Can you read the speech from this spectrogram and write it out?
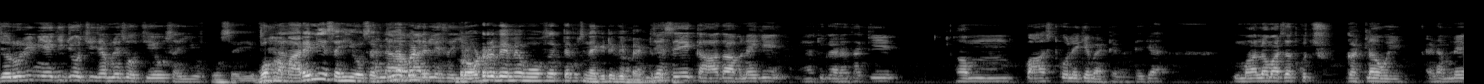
ज़रूरी नहीं है कि जो चीज़ हमने सोची है वो सही हो। वो सही है। वो हमारे लिए सही हो सकती है बट ब्रॉडर वे में हो सकता है कुछ नेगेटिव इम्पैक्ट जैसे कहा था आपने कि तू कह रहा था कि हम पास्ट को लेके बैठे हुए ठीक है? मान लो हमारे साथ कुछ घटना हुई एंड हमने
